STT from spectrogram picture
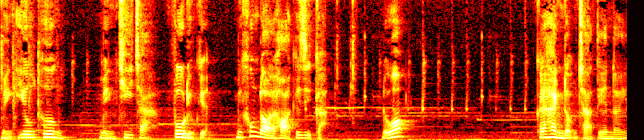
Mình yêu thương mình chi trả vô điều kiện, mình không đòi hỏi cái gì cả, đúng không? Cái hành động trả tiền đấy,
